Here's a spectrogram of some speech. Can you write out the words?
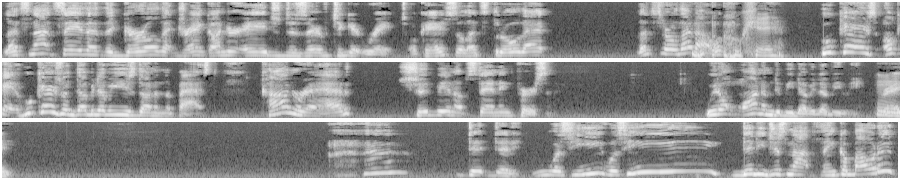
Let's not say that the girl that drank underage deserved to get raped. Okay, so let's throw that. Let's throw that out. Okay. who cares? Okay, who cares what WWE's done in the past? Conrad should be an upstanding person. We don't want him to be WWE, Hmm. right? did did was he was he did he just not think about it,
